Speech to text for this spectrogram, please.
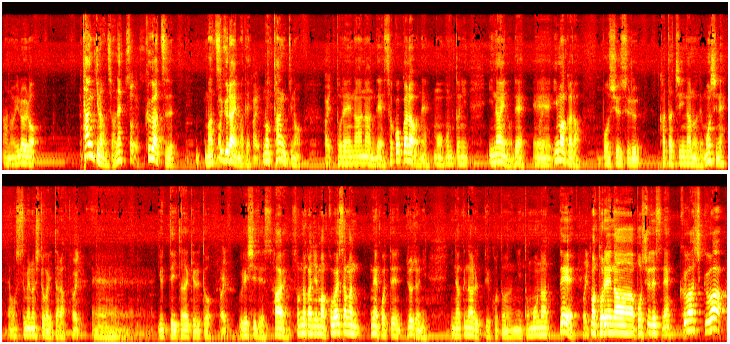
あのいろいろ短期なんですよね。そうです。9月末ぐらいまではい。の短期のはいトレーナーなんでそこからはねもう本当にいないので、えー今から募集する形になるのでもしねおすすめの人がいたら、はい。えー言っていただけるとはい。嬉しいです。はい。そんな感じでまあ小林さんがねこうやって徐々にいなくなるっていうことに伴って、はい。まあ、トレーナー募集ですね。詳しくは、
